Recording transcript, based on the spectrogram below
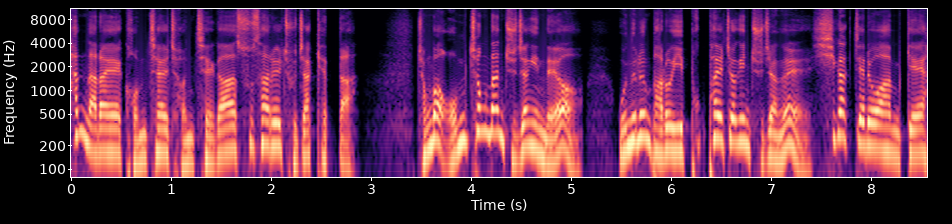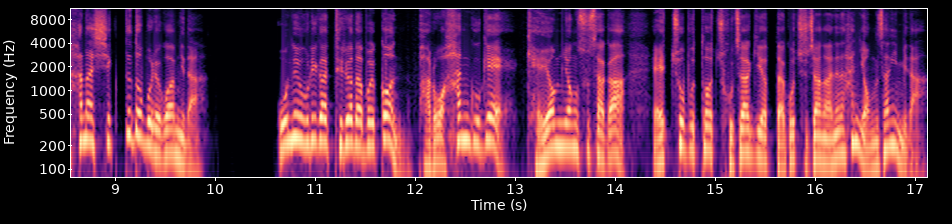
한 나라의 검찰 전체가 수사를 조작했다. 정말 엄청난 주장인데요. 오늘은 바로 이 폭발적인 주장을 시각재료와 함께 하나씩 뜯어보려고 합니다. 오늘 우리가 들여다볼 건 바로 한국의 계엄령 수사가 애초부터 조작이었다고 주장하는 한 영상입니다.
